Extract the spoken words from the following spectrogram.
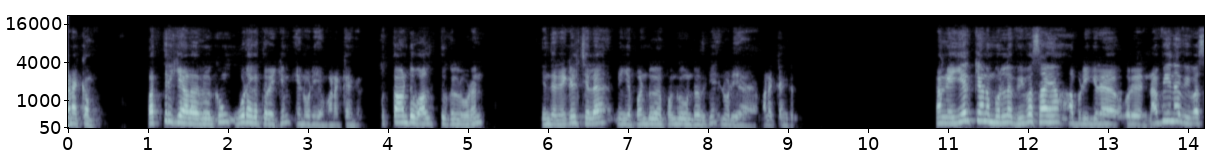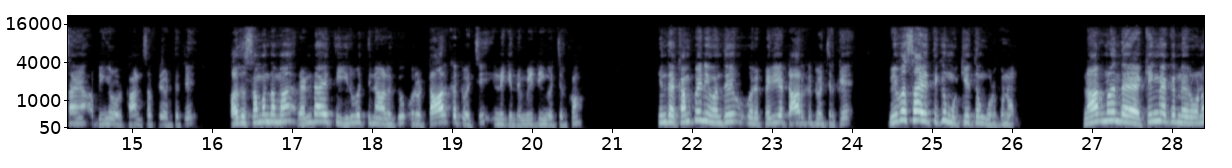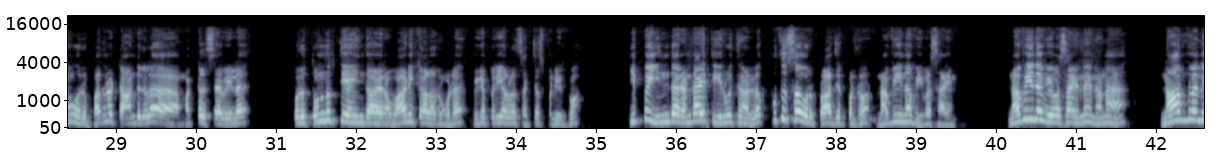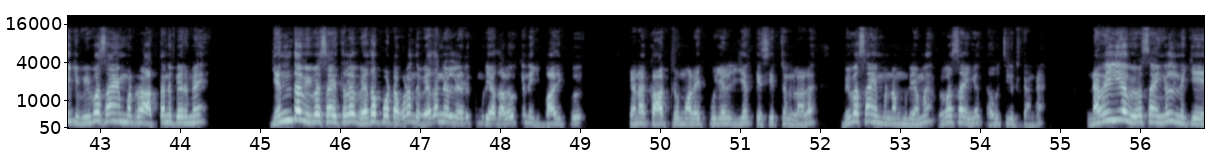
வணக்கம். பத்திரிகையாளர்களுக்கும் ஊடகத்துறைக்கும் என்னுடைய வணக்கங்கள். புத்தாண்டு வாழ்த்துக்களுடன் இந்த நிகழ்ச்சியில் நீங்கள் பண்டு பங்கு கொண்டதுக்கு என்னுடைய வணக்கங்கள். நாங்கள் இயற்கையான முறையில் விவசாயம் அப்படிங்கிற ஒரு நவீன விவசாயம் அப்படிங்கிற ஒரு கான்செப்ட் எடுத்துட்டு அது சம்மந்தமாக ரெண்டாயிரத்தி இருபத்தி நாலுக்கு ஒரு டார்கெட் வச்சு இன்னைக்கு இந்த மீட்டிங் வச்சுருக்கோம். இந்த கம்பெனி வந்து ஒரு பெரிய டார்கெட் வச்சுருக்கு. விவசாயத்துக்கு முக்கியத்துவம் கொடுக்கணும். நார்மலாக இந்த கிங் மேக்கர் நிறுவனம் ஒரு பதினெட்டு ஆண்டுகளாக மக்கள் சேவையில் ஒரு தொண்ணூற்றி ஐந்தாயிரம் வாடிக்கையாளரோட மிகப்பெரிய அளவில் சக்ஸஸ் பண்ணியிருக்கோம். இப்போ இந்த ரெண்டாயிரத்தி இருபத்தி நாலில் புதுசாக ஒரு ப்ராஜெக்ட் பண்ணுறோம் நவீன விவசாயம். நவீன விவசாயம்னு என்னென்னா நார்மலாக இன்றைக்கி விவசாயம் பண்ணுற அத்தனை பேருமே எந்த விவசாயத்தில் விதை போட்டால் கூட அந்த விதை நெல் எடுக்க முடியாத அளவுக்கு இன்றைக்கி பாதிப்பு. ஏன்னா காற்று மழை புயல் இயற்கை சீற்றங்களால் விவசாயம் பண்ண முடியாமல் விவசாயிங்க தவிச்சுக்கிட்டு இருக்காங்க. நிறைய விவசாயிகள் இன்னைக்கு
